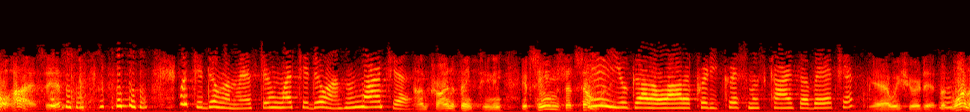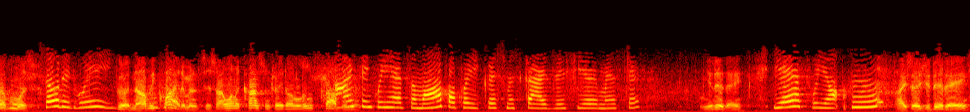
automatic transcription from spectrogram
Oh, hi, sis. what you doing, mister? What you doing? Hmm, what you? I'm trying to think, Teeny. It seems that somebody. Hey, you got a lot of pretty Christmas cards, I bet you. Yeah, we sure did. But one of them was. So did we. Good. Now be quiet a minute, sis. I want to concentrate on a little problem. I think we had some awful pretty Christmas cards this year, mister. You did, eh? Yes, we all. Hmm? I says you did, eh?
